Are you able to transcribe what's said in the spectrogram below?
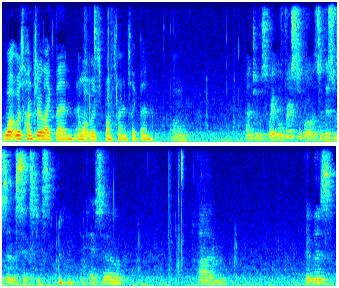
What was Hunter like then, and what was Bronx Science like then? Oh. Hunter was great. Well, first of all, so this was in the 60s. hmm Okay, so um, it was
